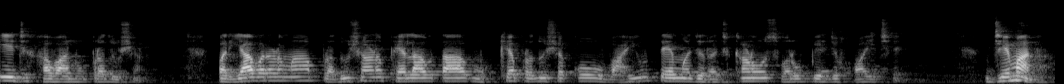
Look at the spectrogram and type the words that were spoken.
એ જ હવાનું પ્રદૂષણ. પર્યાવરણમાં પ્રદૂષણ ફેલાવતા મુખ્ય પ્રદૂષકો વાયુ તેમજ રજકણો સ્વરૂપે જ હોય છે. જેમાંના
